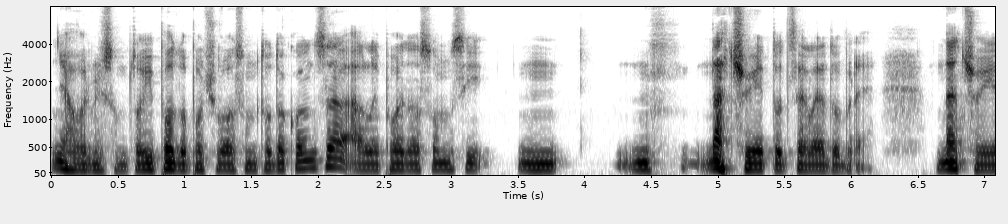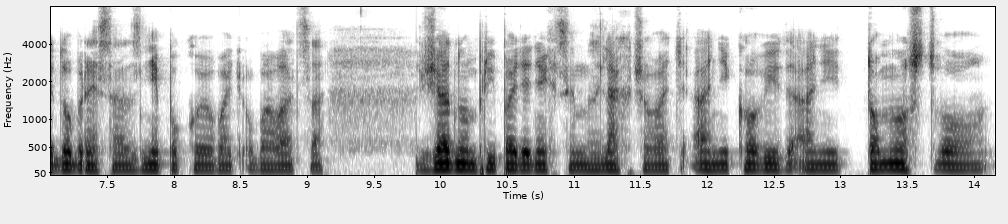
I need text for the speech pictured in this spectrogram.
nehovorím, že som to vypol, dopočúval som to dokonca, ale povedal som si, n- n- na čo je to celé dobré. Na čo je dobré sa znepokojovať, obávať sa v žiadnom prípade nechcem zľahčovať ani COVID, ani to množstvo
